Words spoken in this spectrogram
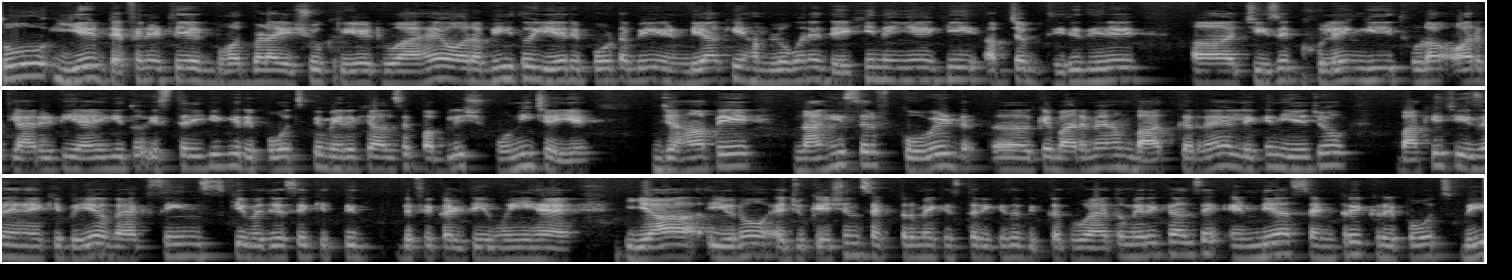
तो ये डेफिनेटली एक बहुत बड़ा इशू क्रिएट हुआ है और अभी तो ये रिपोर्ट अभी इंडिया की हम लोगों ने देखी नहीं है कि अब जब धीरे धीरे चीज़ें खुलेंगी, थोड़ा और क्लैरिटी आएगी तो इस तरीके की रिपोर्ट्स भी मेरे ख्याल से पब्लिश होनी चाहिए। जहाँ पे ना ही सिर्फ़ कोविड के बारे में हम बात कर रहे हैं, लेकिन ये जो बाकी चीज़ें हैं कि भैया वैक्सीन की वजह से कितनी डिफिकल्टी हुई है या यू नो एजुकेशन सेक्टर में किस तरीके से दिक्कत हुआ है तो मेरे ख्याल से इंडिया सेंट्रिक रिपोर्ट्स भी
